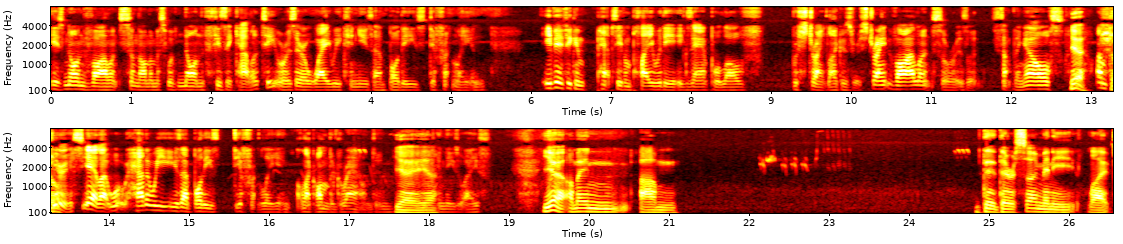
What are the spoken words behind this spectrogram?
is non-violence synonymous with non-physicality, or is there a way we can use our bodies differently? And even if you can perhaps even play with the example of restraint, like is restraint violence, or is it something else? Yeah, I'm sure. curious. Yeah, like wh- how do we use our bodies differently, like on the ground, and Yeah, in, yeah. in these ways? Yeah, I mean, um, there, there are so many like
